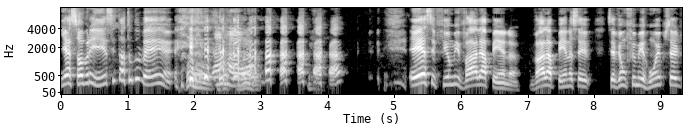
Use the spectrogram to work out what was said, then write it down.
e é sobre isso e tá tudo bem. Esse filme vale a pena. Vale a pena você, você ver um filme ruim pra você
